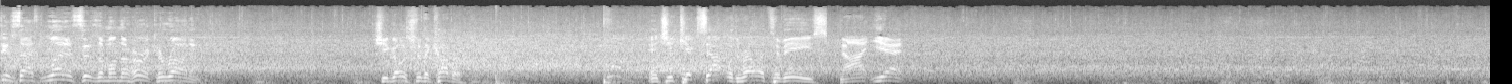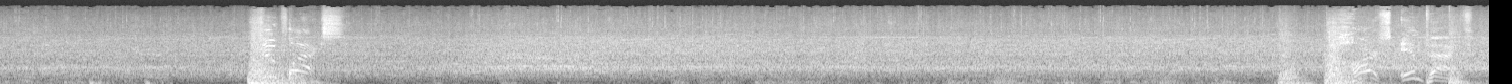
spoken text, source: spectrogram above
Outrageous athleticism on the Hurricanrana. She goes for the cover. And she kicks out with relative ease. Not yet. Suplex. Harsh impact.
